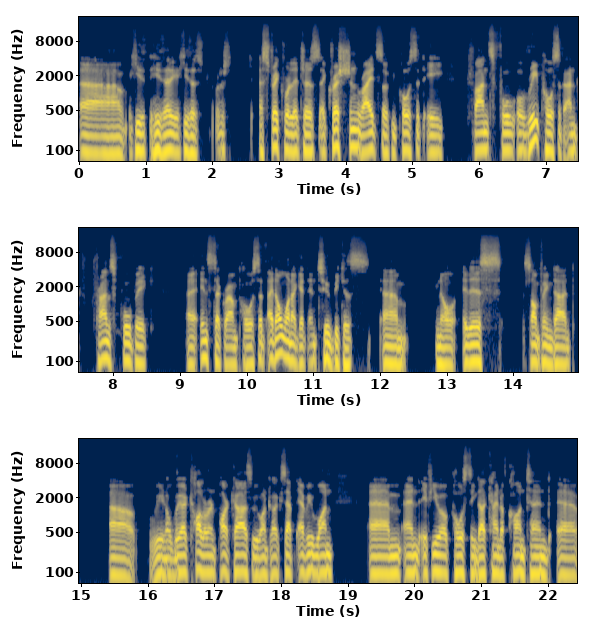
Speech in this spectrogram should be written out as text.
uh, he's he's a he's a, a strict religious a Christian, right? So he posted a transphobe or reposted a transphobic uh, Instagram post that I don't want to get into because um, you know it is something that uh, you know we're a tolerant podcast. We want to accept everyone. Um, and if you are posting that kind of content, uh,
